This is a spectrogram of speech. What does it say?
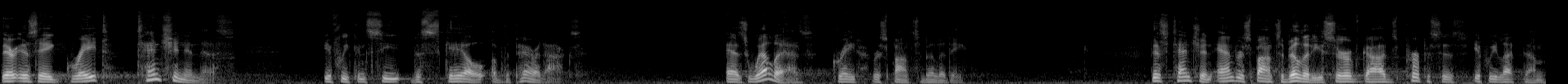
There is a great tension in this if we can see the scale of the paradox, as well as great responsibility. This tension and responsibility serve God's purposes if we let them.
